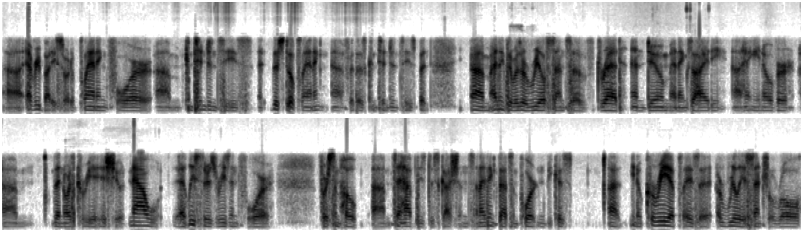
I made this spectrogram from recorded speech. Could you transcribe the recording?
uh, everybody sort of planning for um, contingencies. They're still planning uh, for those contingencies, but um, I think there was a real sense of dread and doom and anxiety uh, hanging over um, the North Korea issue. Now, at least there's reason for for some hope um, to have these discussions, and I think that's important because uh, you know Korea plays a, a really essential role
